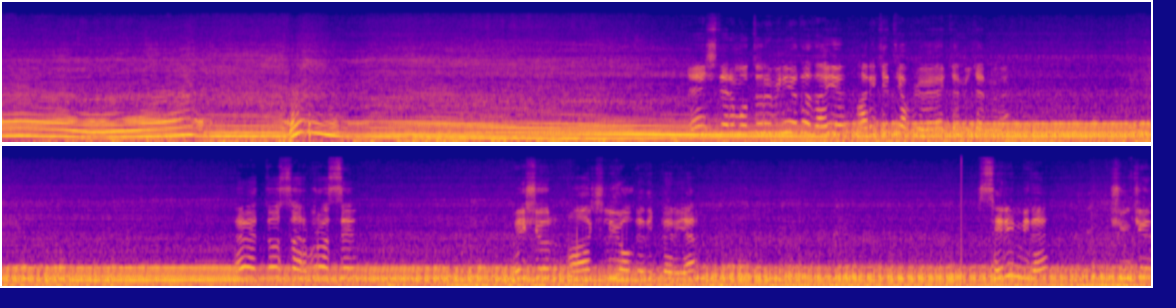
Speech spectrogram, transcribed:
Gençler motoru biniyor da dayı hareket yapıyor ya kendi kendine. Evet dostlar burası meşhur ağaçlı yol dedikleri yer. Serin bir de çünkü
